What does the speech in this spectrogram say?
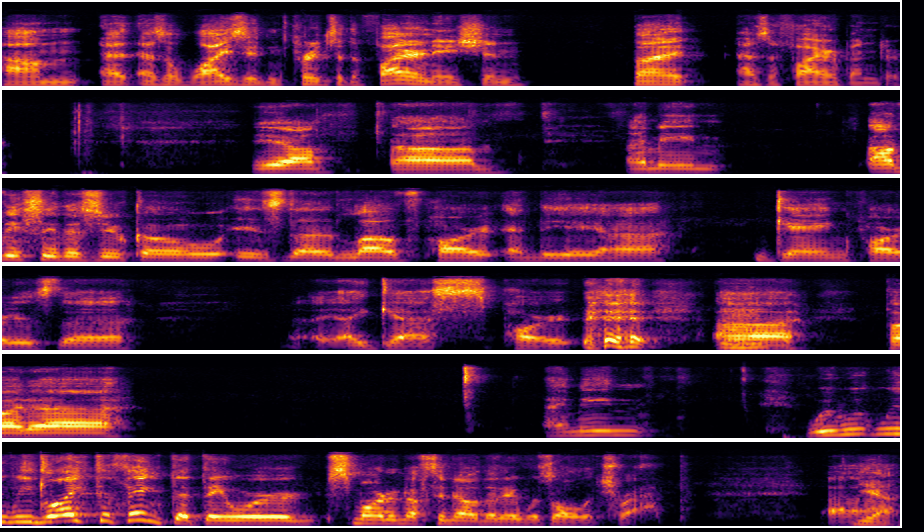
um as, a wizened prince of the fire nation but as a firebender Yeah. Um, I mean, obviously the Zuko is the love part, and the uh, gang part is the, I, I guess, part. uh, but uh, I mean, we, we we'd like to think that they were smart enough to know that it was all a trap. Uh, yeah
